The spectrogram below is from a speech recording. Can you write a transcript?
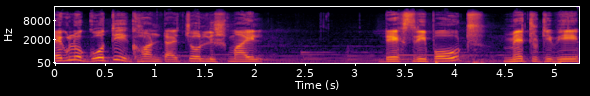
এগুলো গতি ঘন্টায় চল্লিশ mile. Desk report, metro TV.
